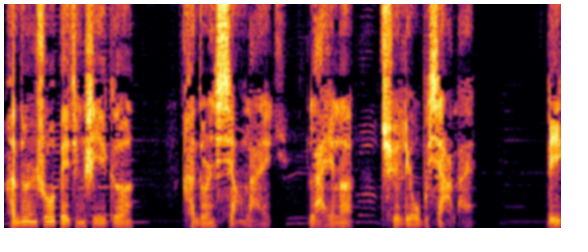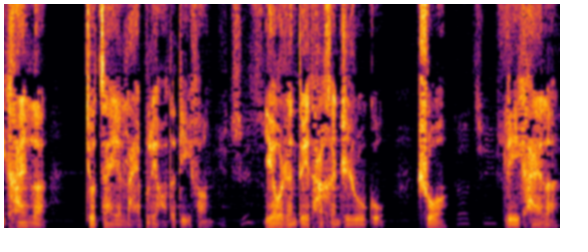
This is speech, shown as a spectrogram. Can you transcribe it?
很多人说北京是一个很多人想来，来了却留不下来，离开了就再也来不了的地方。也有人对他恨之入骨，说离开了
